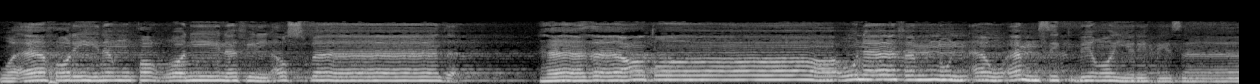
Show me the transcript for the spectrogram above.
وآخرين مقرنين في الأصفاد. هذا عطاؤنا فامنن أو أمسك بغير حساب.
